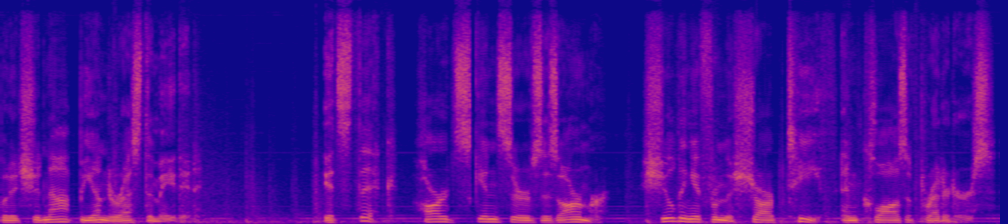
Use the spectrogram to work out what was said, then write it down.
but it should not be underestimated. Its thick, hard skin serves as armor, shielding it from the sharp teeth and claws of predators.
